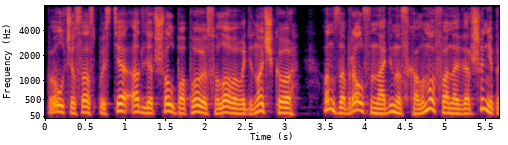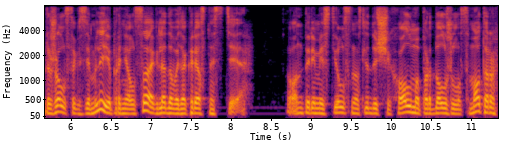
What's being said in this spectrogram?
Полчаса спустя Адлет шел по поясу лавы в одиночку, он забрался на один из холмов, а на вершине прижался к земле и принялся оглядывать окрестности. Он переместился на следующий холм и продолжил осмотр.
